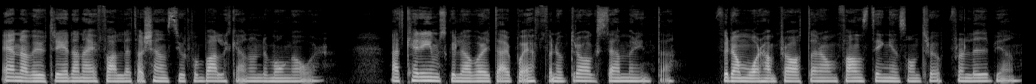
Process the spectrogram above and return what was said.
En av utredarna i fallet har tjänstgjort på Balkan under många år. Att Karim skulle ha varit där på FN-uppdrag stämmer inte. För de år han pratar om fanns det ingen sån trupp från Libyen.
